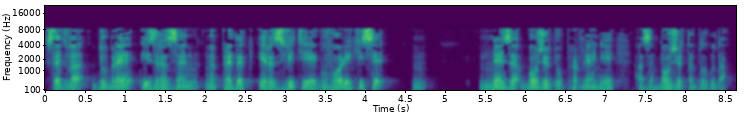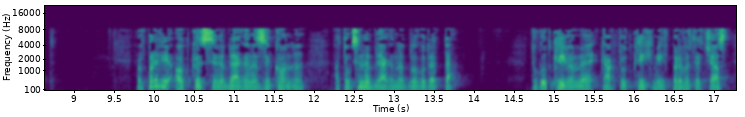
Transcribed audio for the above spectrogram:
Следва добре изразен напредък и развитие, говорейки се не за Божието управление, а за Божията благодат. В първия отказ се набляга на закона, а тук се набляга на благодата. Тук откриваме, както открихме и в първата част,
